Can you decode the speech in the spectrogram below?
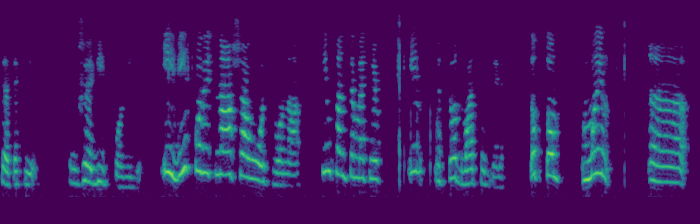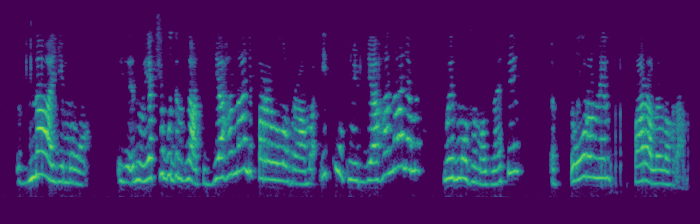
Це такі вже відповіді. І відповідь наша, ось вона, 7 см і 129. Тобто ми е, знаємо, е, ну, якщо будемо знати діагоналі паралелограма і кут між діагоналями, ми зможемо знайти сторони паралелограма.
